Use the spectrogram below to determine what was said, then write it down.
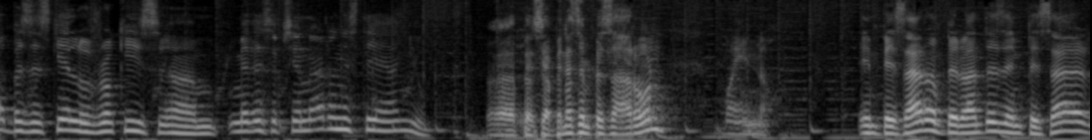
ver. pues es que los Rockies um, me decepcionaron este año. Ah, pues si apenas empezaron. Bueno, empezaron, pero antes de empezar,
